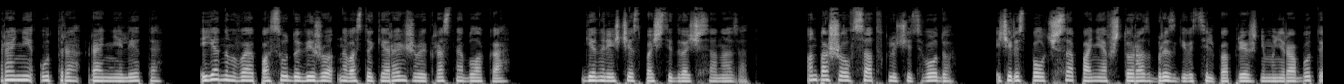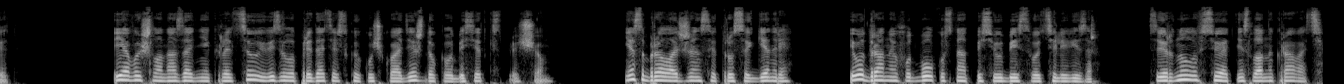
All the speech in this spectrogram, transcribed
Раннее утро, раннее лето, и я намываю посуду, вижу на востоке оранжевые и красные облака. Генри исчез почти два часа назад. Он пошел в сад включить воду, и через полчаса, поняв, что разбрызгиватель по-прежнему не работает, я вышла на заднее крыльцо и увидела предательскую кучку одежды около беседки с плющом. Я собрала джинсы и трусы Генри, его драную футболку с надписью «Убей свой телевизор». Свернула все и отнесла на кровать.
